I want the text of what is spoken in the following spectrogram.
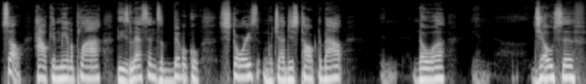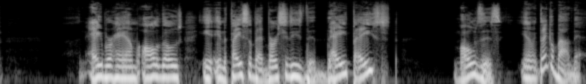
So, how can men apply these lessons of biblical stories, which I just talked about, in Noah, in uh, Joseph, and Abraham, all of those, in, in the face of adversities that they faced? Moses, you know, think about that.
